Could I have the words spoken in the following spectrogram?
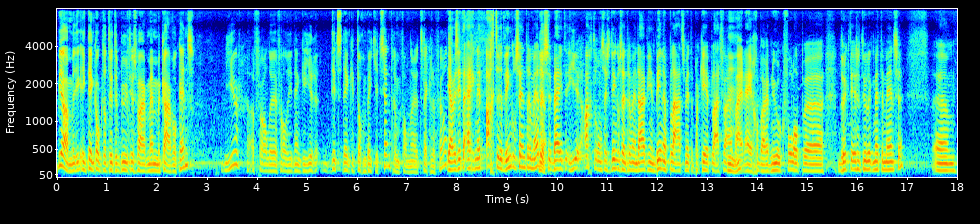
Ja, maar ik denk ook dat dit een buurt is waar men elkaar wel kent. Hier, vooral, uh, vooral hier, denk ik, hier, dit is denk ik toch een beetje het centrum van uh, Twekkelenveld. Ja, we zitten eigenlijk net achter het winkelcentrum. Hè? Ja. Dus bij het, hier achter ons is het winkelcentrum en daar heb je een binnenplaats met een parkeerplaats waar, Mhm. waar, nee, waar het nu ook volop uh, drukte is natuurlijk met de mensen. Um,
